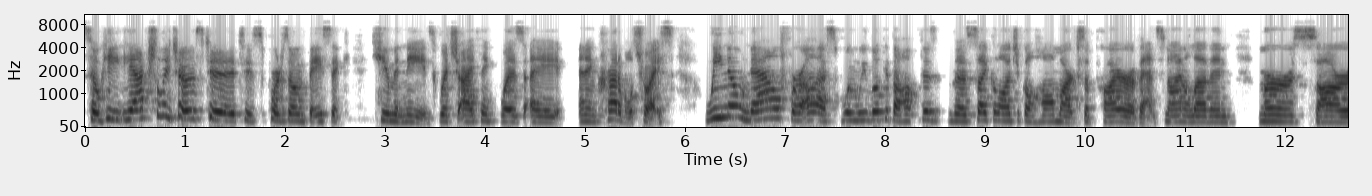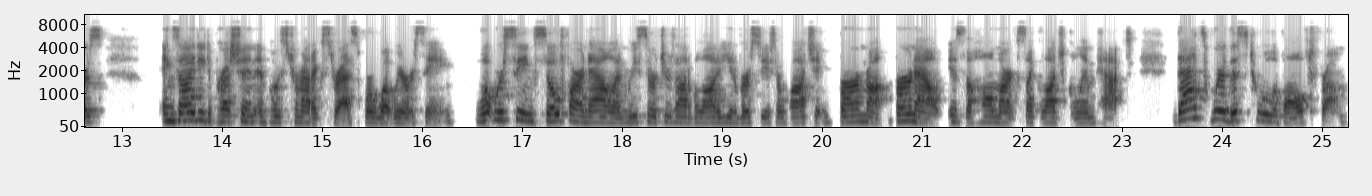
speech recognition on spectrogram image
so he, he actually chose to, to support his own basic human needs, which I think was a, an incredible choice. We know now for us, when we look at the, the psychological hallmarks of prior events, 9-11, MERS, SARS, anxiety, depression, and post-traumatic stress were what we were seeing. What we're seeing so far now, and researchers out of a lot of universities are watching, burnout, burnout is the hallmark psychological impact. That's where this tool evolved from.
